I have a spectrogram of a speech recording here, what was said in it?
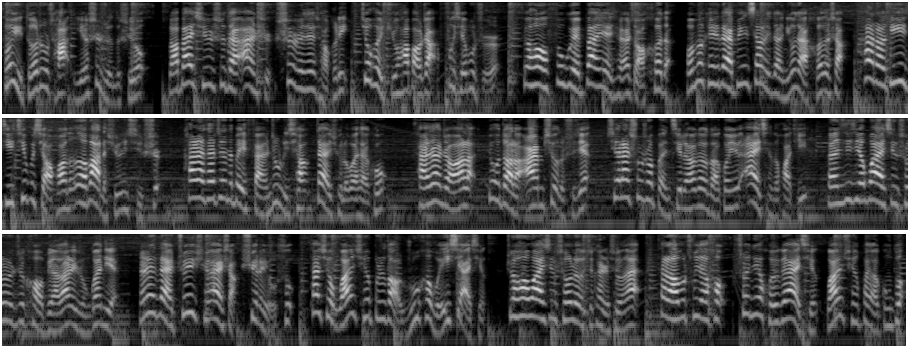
所以德州茶也是指的石油。老白其实是在暗示吃这些巧克力就会菊花爆炸，腹泻不止。最后富贵半夜起来找喝的，我们可以在冰箱里的牛奶盒子上看到第一集欺负小黄的恶霸的寻人启事。看来他真的被反重力枪带去了外太空。彩蛋找完了，又到了 RM 秀的时间。先来说说本期聊到的关于爱情的话题。本期借外星生日之后表达了一种观点：人类在追寻爱上训练有素，但却完全不知道如何维系爱情。之后外星首领就开始秀恩爱，在老婆出现后瞬间回归爱情，完全放下工作，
